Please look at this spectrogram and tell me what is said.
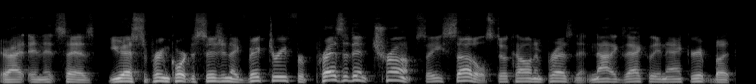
right? And it says U.S. Supreme Court decision, a victory for President Trump. See, subtle, still calling him president. Not exactly inaccurate, but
